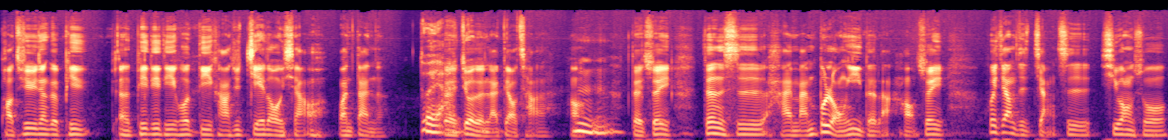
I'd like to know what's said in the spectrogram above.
跑去那个 P 呃 PTT 或 D 卡去揭露一下，哦，完蛋了。对啊，对，就有人来调查了。嗯，对，所以真的是还蛮不容易的啦。好，所以会这样子讲，是希望说，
